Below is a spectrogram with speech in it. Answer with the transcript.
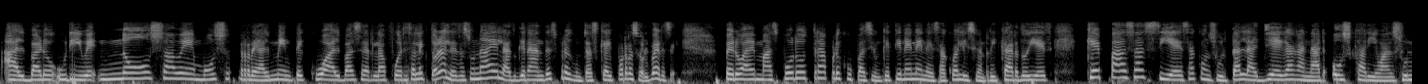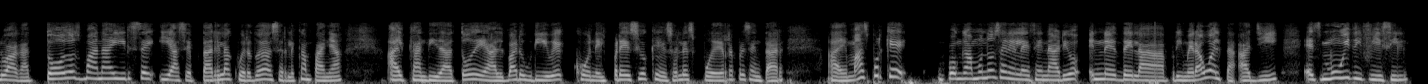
Álvaro Uribe, no sabemos realmente cuál va a ser la fuerza electoral. Esa es una de las grandes preguntas que hay por resolverse. Pero además por otra preocupación que tienen en esa coalición, Ricardo, y es qué pasa si esa consulta la llega a ganar Oscar Iván Zuluaga. Todos van a irse y aceptar el acuerdo de hacerle campaña al candidato de Álvaro Uribe con el precio que eso les puede representar. Además, porque pongámonos en el escenario de la primera vuelta. Allí es muy difícil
